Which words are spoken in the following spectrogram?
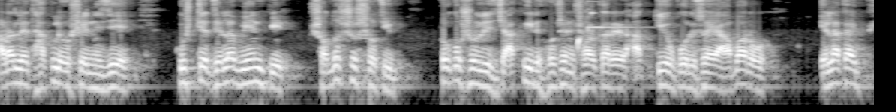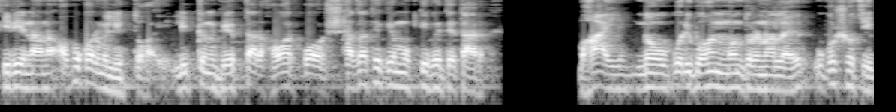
আড়ালে থাকলেও সে নিজে কুষ্টিয়া জেলা বিএনপির সদস্য সচিব। প্রকৌশলী জাকির হোসেন সরকারের আত্মীয় পরিচয়ে আবারও এলাকায় ফিরে নানা অপকর্মে লিপ্ত হয়। লিপ্টন গ্রেপ্তার হওয়ার পর সাজা থেকে মুক্তি পেতে তার ভাই, নৌ পরিবহন মন্ত্রণালয়ের উপসচিব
